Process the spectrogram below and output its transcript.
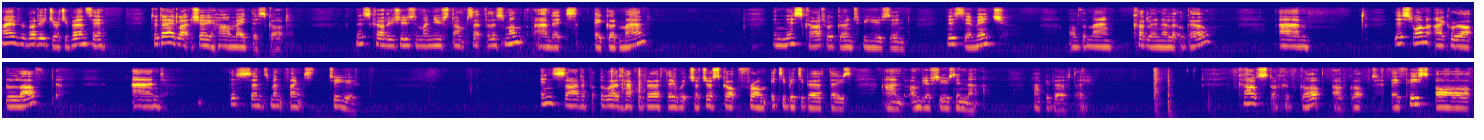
Hi everybody, Georgie Burns here. Today I'd like to show you how I made this card. This card is using my new stamp set for this month and it's a good man. In this card we're going to be using this image of the man cuddling a little girl. Um, this one I grew up loved and this sentiment thanks to you. Inside I put the word happy birthday which I just got from Itty Bitty Birthdays and I'm just using that. Happy birthday. Cardstock I've got, I've got a piece of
